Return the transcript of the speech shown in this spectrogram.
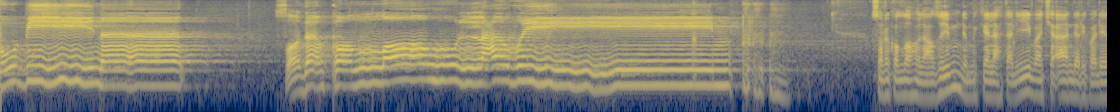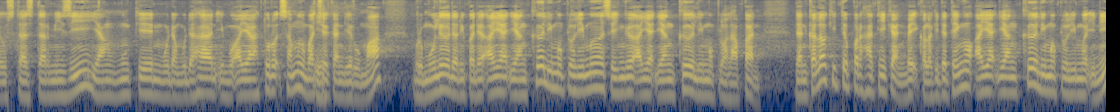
مبينا صدق الله العظيم Sadaqallahul Azim. Demikianlah tadi bacaan daripada Ustaz Tarmizi yang mungkin mudah-mudahan ibu ayah turut sama bacakan ya. di rumah. Bermula daripada ayat yang ke-55 sehingga ayat yang ke-58. Dan kalau kita perhatikan, baik kalau kita tengok ayat yang ke-55 ini,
